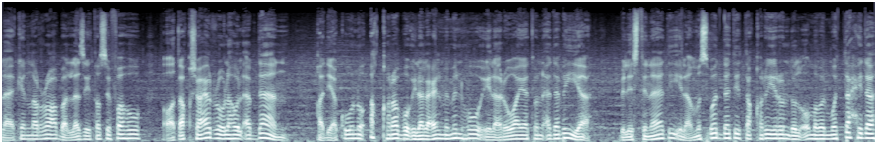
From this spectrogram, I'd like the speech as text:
لكن الرعب الذي تصفه وتقشعر له الأبدان قد يكون أقرب إلى العلم منه إلى رواية أدبية بالاستناد إلى مسودة تقرير للأمم المتحدة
